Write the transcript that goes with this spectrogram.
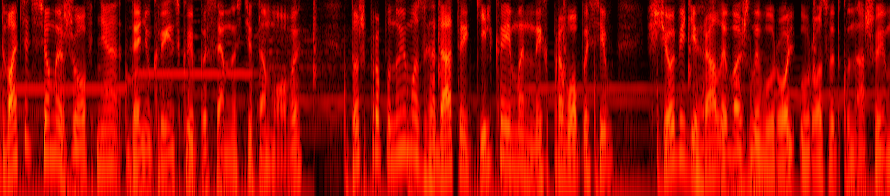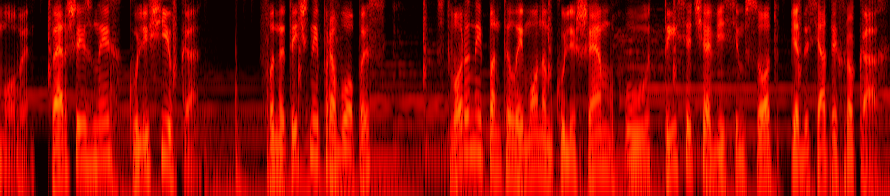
27 жовтня День української писемності та мови. Тож пропонуємо згадати кілька іменних правописів, що відіграли важливу роль у розвитку нашої мови. Перший з них Кулішівка, фонетичний правопис, створений Пантелеймоном Кулішем у 1850-х роках,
